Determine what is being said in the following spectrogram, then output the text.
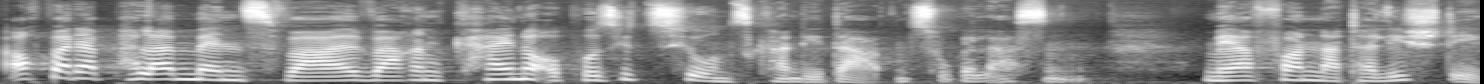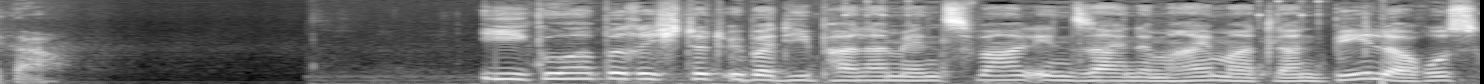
Auch bei der Parlamentswahl waren keine Oppositionskandidaten zugelassen. Mehr von Nathalie Steger. Igor berichtet über die Parlamentswahl in seinem Heimatland Belarus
